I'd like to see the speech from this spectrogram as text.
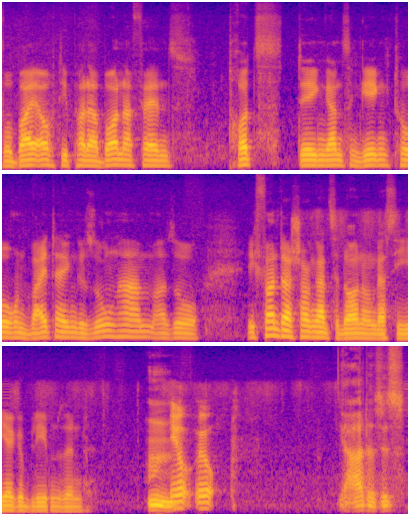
wobei auch die Paderborner Fans trotz den ganzen Gegentoren weiterhin gesungen haben. Also ich fand das schon ganz in Ordnung, dass sie hier geblieben sind. Jo, jo. Ja, das ist,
